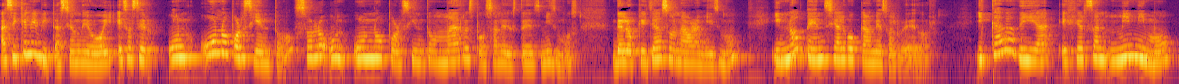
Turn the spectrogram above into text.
Así que la invitación de hoy es hacer un 1%, solo un 1% más responsable de ustedes mismos, de lo que ya son ahora mismo, y noten si algo cambia a su alrededor. Y cada día ejerzan mínimo,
